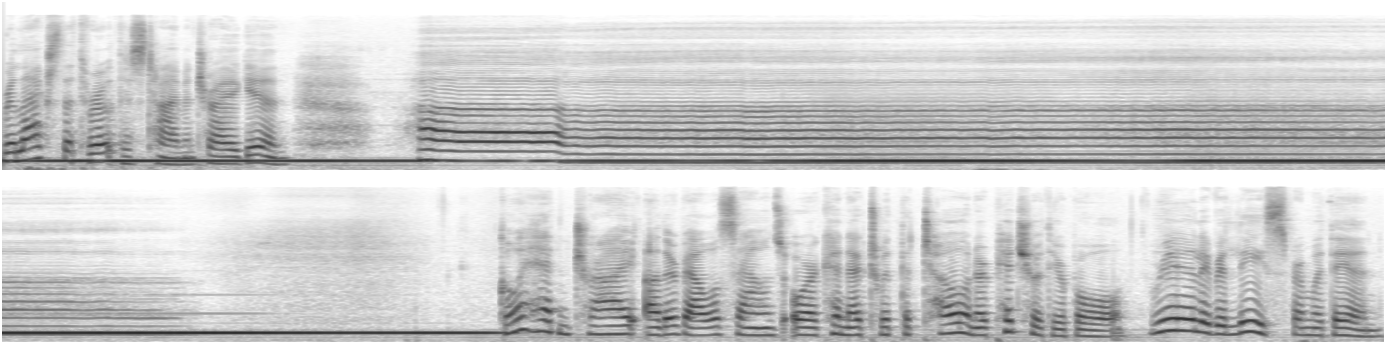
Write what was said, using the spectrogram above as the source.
Relax the throat this time and try again. Go ahead and try other vowel sounds or connect with the tone or pitch with your bowl. Really release from within.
